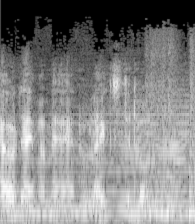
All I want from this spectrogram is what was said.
out, I'm a man who likes to talk.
